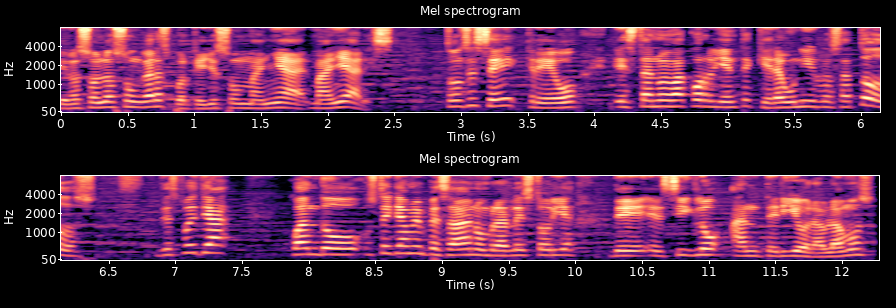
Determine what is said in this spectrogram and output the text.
que no son los húngaros porque ellos son mañares. Entonces se creó esta nueva corriente que era unirlos a todos. Después ya, cuando usted ya me empezaba a nombrar la historia del siglo anterior, hablamos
